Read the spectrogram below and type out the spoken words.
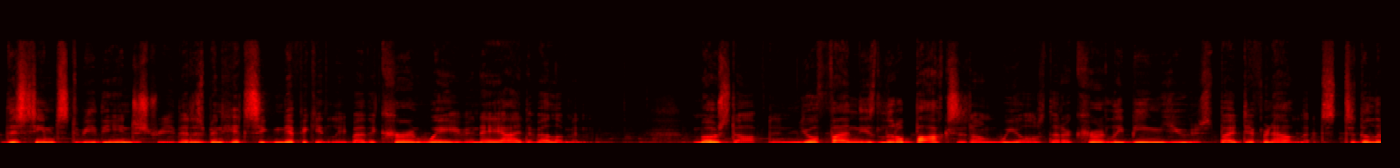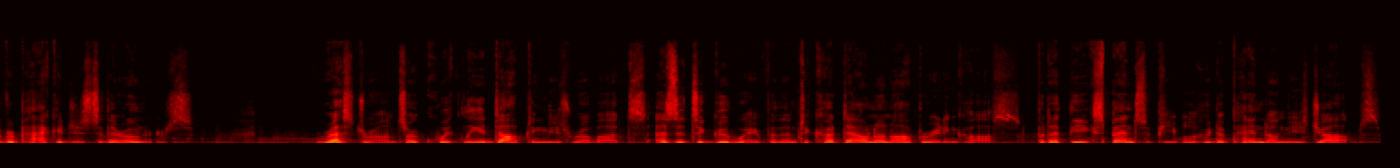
This seems to be the industry that has been hit significantly by the current wave in AI development. Most often, you'll find these little boxes on wheels that are currently being used by different outlets to deliver packages to their owners. Restaurants are quickly adopting these robots as it's a good way for them to cut down on operating costs, but at the expense of people who depend on these jobs.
